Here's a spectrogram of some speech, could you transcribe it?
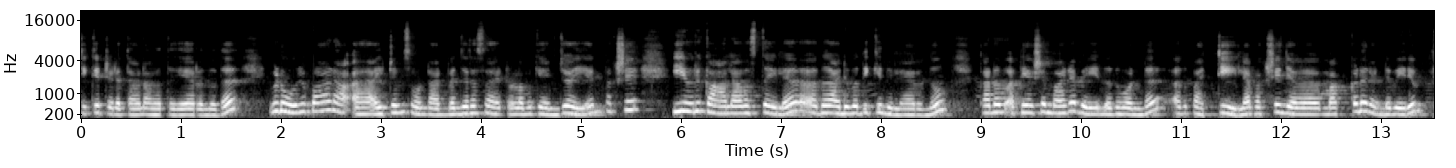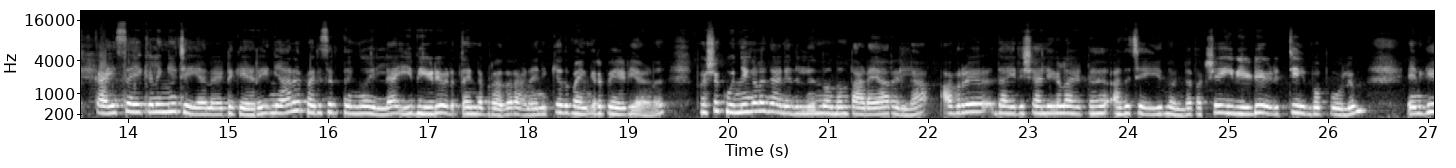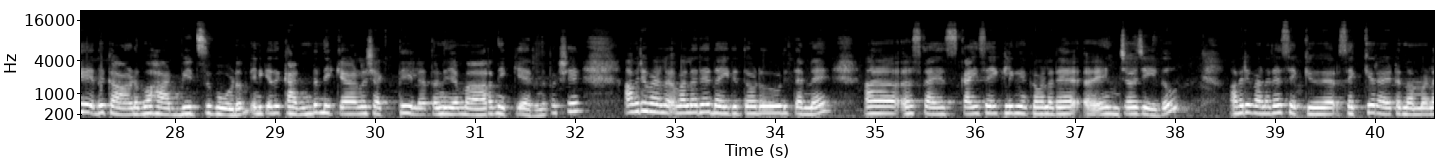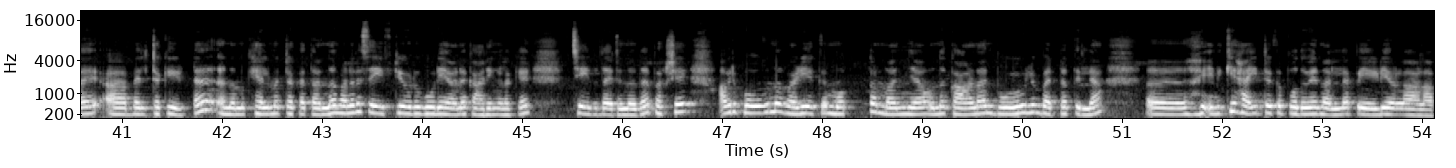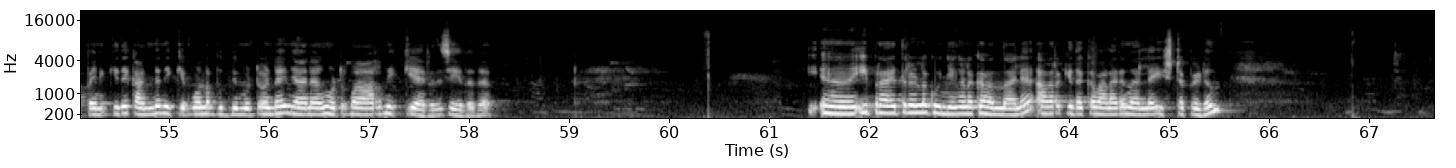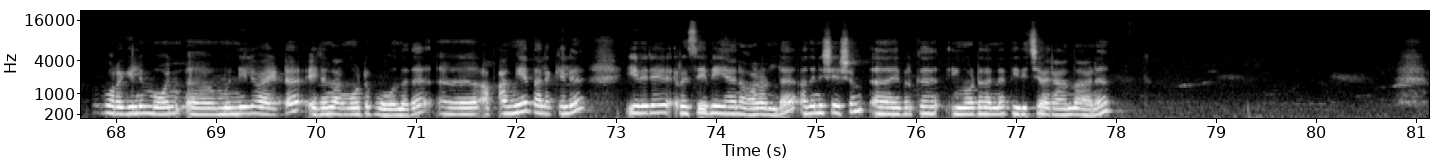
ടിക്കറ്റ് എടുത്താണ് അകത്ത് കയറുന്നത്. ഇവിടെ ഒരുപാട് ഐറ്റംസ് ഉണ്ട്. അഡ്വഞ്ചറസ് ആയിട്ടുള്ള നമുക്ക് എൻജോയ് ചെയ്യാൻ. പക്ഷേ ഈ ഒരു കാലാവസ്ഥയിൽ അത് അനുവദിക്കുന്നില്ലായിരുന്നു. കാരണം അത്യാവശ്യം മഴ പെയ്യുന്നത് കൊണ്ട് അത് പറ്റിയില്ല. പക്ഷേ മക്കൾ രണ്ടുപേരും കൈ സൈക്ലിങ് ചെയ്യാനായിട്ട് കയറി. ഞാൻ ആ പരിസരത്തെങ്ങും ഇല്ല. ഈ വീഡിയോ എടുത്ത എന്റെ ബ്രദറാണ് എനിക്കത് ഭയങ്കര പേടിയാണ്. പക്ഷേ കുഞ്ഞുങ്ങളെ ഞാൻ ഇതിൽ നിന്നൊന്നും തടയാറില്ല. അവർ ധൈര്യം ധൈര്യശാലികളായിട്ട് അത് ചെയ്യുന്നുണ്ട്. പക്ഷേ ഈ വീഡിയോ എഡിറ്റ് ചെയ്യുമ്പോൾ പോലും എനിക്ക് ഇത് കാണുമ്പോൾ ഹാർട്ട് ബീറ്റ്സ് കൂടും. എനിക്കത് കണ്ട് നിൽക്കാനുള്ള ശക്തി ഇല്ലാത്തതുകൊണ്ട് ഞാൻ മാറി നിൽക്കുകയായിരുന്നു. പക്ഷേ അവർ വളരെ ധൈര്യത്തോടു കൂടി തന്നെ സ്കൈ സ്കൈ സൈക്ലിംഗ് ഒക്കെ വളരെ എൻജോയ് ചെയ്തു. അവർ വളരെ സെക്യൂർ സെക്യൂറായിട്ട് നമ്മളെ ബെൽറ്റൊക്കെ ഇട്ട് നമുക്ക് ഹെൽമെറ്റൊക്കെ തന്ന് വളരെ സേഫ്റ്റിയോടു കൂടിയാണ് കാര്യങ്ങളൊക്കെ ചെയ്തു തരുന്നത്. പക്ഷേ അവർ പോകുന്ന വഴിയൊക്കെ മൊത്തം മഞ്ഞ ഒന്ന് കാണാൻ പോലും പറ്റത്തില്ല. എനിക്ക് ഹൈറ്റൊക്കെ പൊതുവേ നല്ല പേടിയുള്ള ആളാണ് അപ്പോൾ എനിക്കിത് കണ്ട് നിൽക്കുമ്പോൾ ബുദ്ധിമുട്ടുകൊണ്ട് ഞാൻ അങ്ങോട്ട് മാറി നിൽക്കുകയായിരുന്നു ചെയ്തത്. ഈ പ്രായത്തിലുള്ള കുഞ്ഞുങ്ങളൊക്കെ വന്നാൽ അവർക്കിതൊക്കെ വളരെ നല്ല ഇഷ്ടപ്പെടും. പുറകിലും മോൻ മുന്നിലുമായിട്ട് ഇരുന്ന് അങ്ങോട്ട് പോകുന്നത്. അങ്ങേ തലക്കിൽ ഇവരെ റിസീവ് ചെയ്യാൻ ആളുണ്ട്. അതിനുശേഷം ഇവർക്ക് ഇങ്ങോട്ട് തന്നെ തിരിച്ചു വരാവുന്നതാണ്.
